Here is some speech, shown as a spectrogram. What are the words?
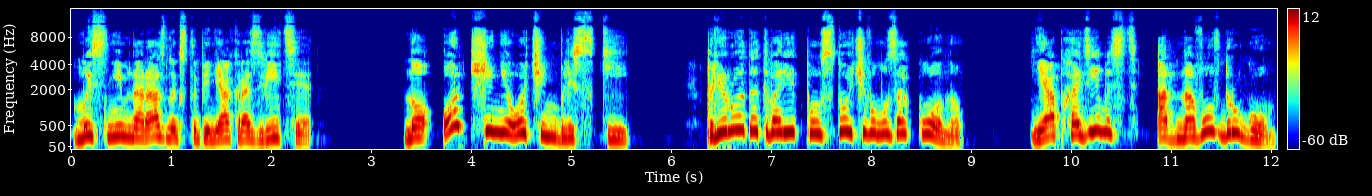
мы с ним на разных ступенях развития, но очень и очень близки. Природа творит по устойчивому закону. Необходимость одного в другом,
